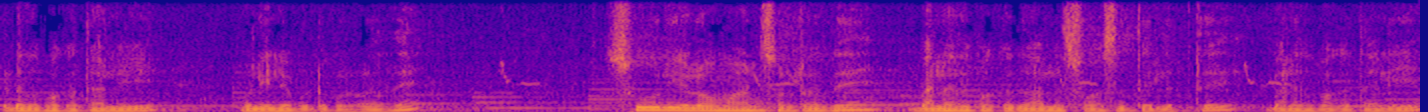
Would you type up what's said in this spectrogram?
இடது பக்கத்தாலே வெளியில் விட்டுக்கொள்வது சூரியலோமான்னு சொல்கிறது வலது பக்கத்தால் சுவாசத்தை இழுத்து வலது பக்கத்தாலேயே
